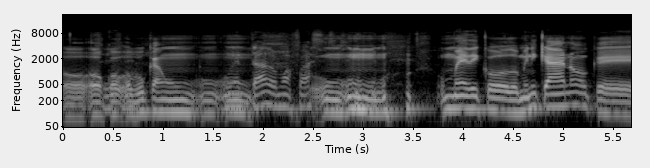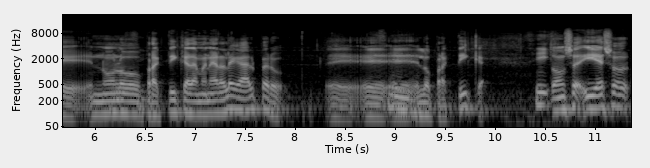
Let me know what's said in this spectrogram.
O, o- Sí, o buscan un, un- estado más fácil. un- médico dominicano que no lo Sí. practica de manera legal, pero eh, eh, eh, lo practica. Entonces, y eso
